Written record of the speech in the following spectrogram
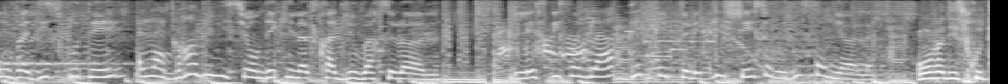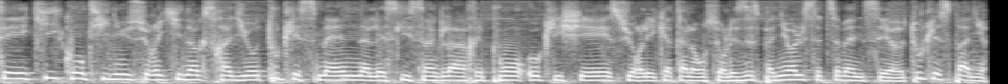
On va discuter la grande émission d'Equinox Radio Barcelone. Leslie Singla décrypte les clichés sur les Espagnols. On va disfruter qui continue sur Equinox Radio toutes les semaines. Leslie Singla répond aux clichés sur les Catalans, sur les Espagnols. Cette semaine, c'est euh, toute l'Espagne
